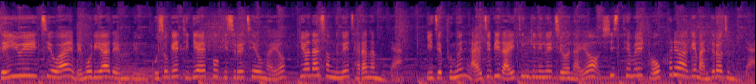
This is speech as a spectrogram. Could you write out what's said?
JUHOR 메모리와 램은 고속의 DDR4 기술을 채용하여 뛰어난 성능을 자랑합니다. 이 제품은 RGB 라이팅 기능을 지원하여 시스템을 더욱 화려하게 만들어줍니다.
